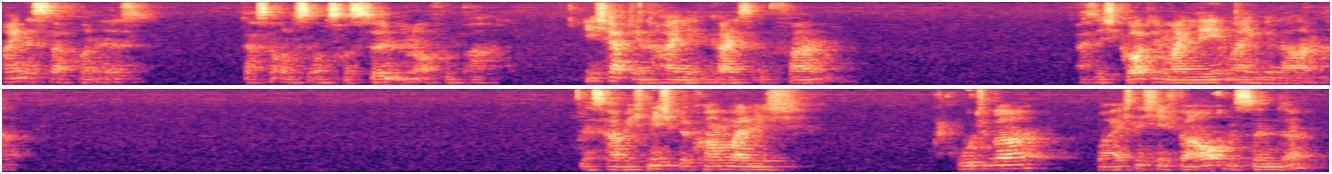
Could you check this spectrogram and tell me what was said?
Eines davon ist, dass er uns unsere Sünden offenbart. Ich habe den Heiligen Geist empfangen, als ich Gott in mein Leben eingeladen habe. Das habe ich nicht bekommen, weil ich gut war. War ich nicht. Ich war auch ein Sünder.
